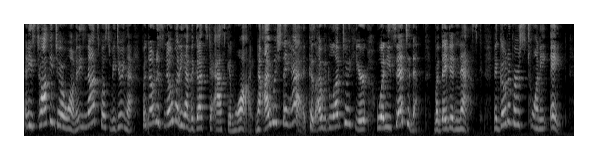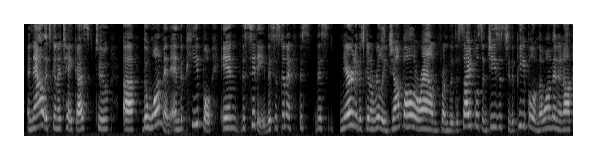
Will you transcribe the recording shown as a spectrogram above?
And he's talking to a woman. He's not supposed to be doing that. But notice nobody had the guts to ask him why. Now, I wish they had because I would love to hear what he said to them, but they didn't ask. Now, go to verse 28. And now it's going to take us to uh, the woman and the people in the city. This is going to this this narrative is going to really jump all around from the disciples and Jesus to the people and the woman and all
